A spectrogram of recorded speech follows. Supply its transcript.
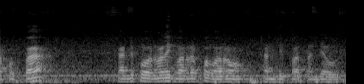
அப்பப்போ கண்டிப்பாக ஒரு நாளைக்கு வர்றப்போ வரோம் கண்டிப்பாக தஞ்சாவூர்.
